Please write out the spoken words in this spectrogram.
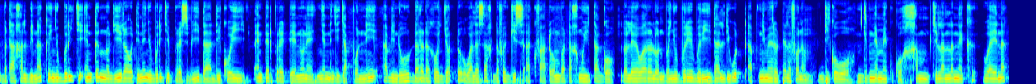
bataaxal bi nag ñu bari ci internet yi rawatina ñu bari ci presse bi daal di koy interpréter nu ne. Ñenn ñi jàppoon ni Aby Ndour dara da ko jot wala sax dafa gis ak faatoom ba tax muy tàggoo. Loolee waraloon ba ñu bëree bëri daal di wut ab numéro téléphone di ko woo ngir nemmeeku ko xam ci lan la nekk. Waaye nag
